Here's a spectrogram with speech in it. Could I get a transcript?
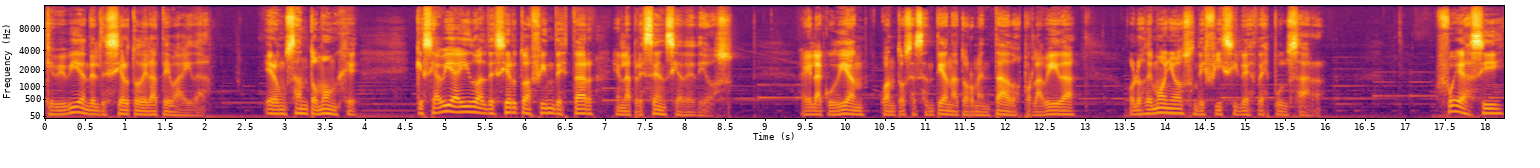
que vivía en el desierto de la Tebaida. Era un santo monje que se había ido al desierto a fin de estar en la presencia de Dios. A él acudían cuantos se sentían atormentados por la vida o los demonios difíciles de expulsar. Fue así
